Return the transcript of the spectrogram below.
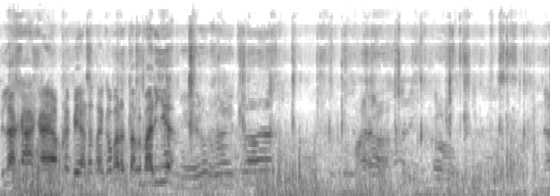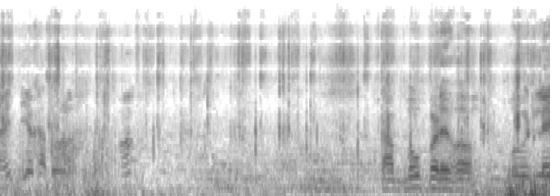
પેલા કાકાએ આપણે બેઠા હતા ખબર? તલબારીએ. નહીં દેખાતો. તાપ બહુ પડે હો. બહુ એટલે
